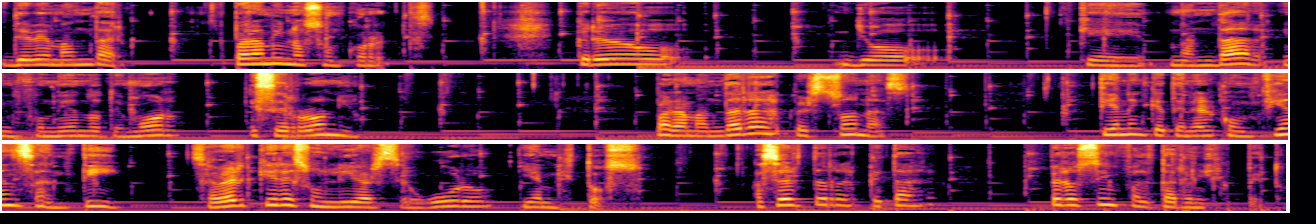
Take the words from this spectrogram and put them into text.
debe mandar, para mí no son correctas. Creo yo que mandar infundiendo temor es erróneo. Para mandar a las personas tienen que tener confianza en ti, saber que eres un líder seguro y amistoso, hacerte respetar, pero sin faltar el respeto,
